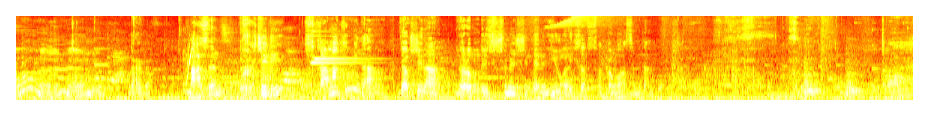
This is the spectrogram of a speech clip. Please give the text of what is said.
음, 음, 음. 날려. 맛은 확실히 기가 막힙니다. 역시나 여러분들이 추천해 주신 데는 이유가 있었던 것 같습니다. 아.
